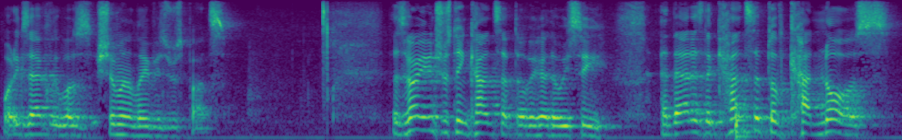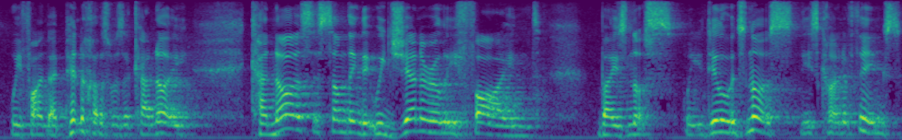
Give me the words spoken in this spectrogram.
what exactly was Shimon and Levi's response? There's a very interesting concept over here that we see, and that is the concept of kanos. We find that Pinchas was a kanoi. Kanos is something that we generally find by znus. When you deal with znus, these kind of things,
